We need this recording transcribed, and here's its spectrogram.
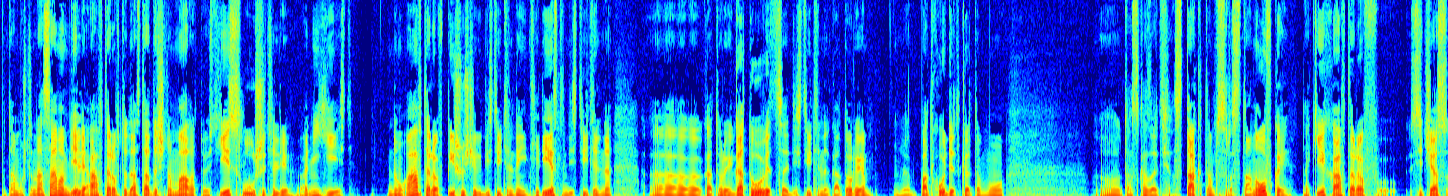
Потому что на самом деле авторов-то достаточно мало. То есть есть слушатели, они есть. Но авторов, пишущих действительно интересно, действительно, э, которые готовятся, действительно, которые э, подходят к этому так сказать, с тактом, с расстановкой, таких авторов сейчас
